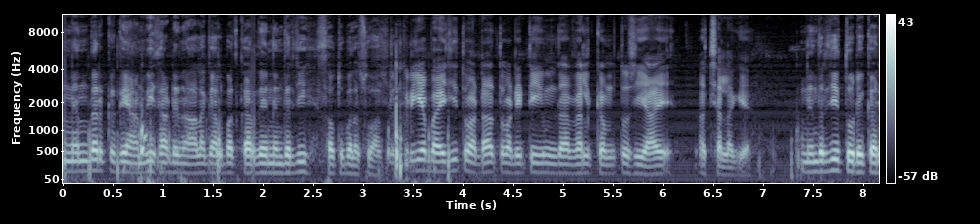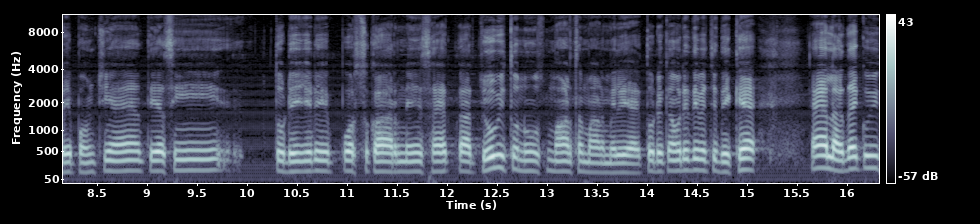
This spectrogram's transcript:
ਨਿੰਦਰ ਕਗਿਆਨ ਵੀ ਸਾਡੇ ਨਾਲ ਗੱਲਬਾਤ ਕਰਦੇ ਨਿੰਦਰ ਜੀ, ਸਭ ਤੋਂ ਪਹਿਲਾਂ ਸਵਾਗਤ ਸ਼ੁਕਰੀਆ ਬਾਈ ਜੀ, ਤੁਹਾਡਾ, ਤੁਹਾਡੀ ਟੀਮ ਦਾ ਵੈਲਕਮ ਤੁਸੀਂ ਆਏ, ਅੱਛਾ ਲੱਗਿਆ। ਨਿੰਦਰ ਜੀ ਤੁਹਾਡੇ ਘਰੇ ਪਹੁੰਚੇ ਆ ਤੇ ਅਸੀਂ ਤੁਹਾਡੇ ਜਿਹੜੇ ਪੁਰਸਕਾਰ ਨੇ ਸਾਹਿਤਕਾਰ ਜੋ ਵੀ ਤੁਹਾਨੂੰ ਮਾਣ ਸਨਮਾਨ ਮਿਲਿਆ ਹੈ, ਤੁਹਾਡੇ ਕਮਰੇ ਦੇ ਵਿੱਚ ਦੇਖਿਆ ਇਹ ਲੱਗਦਾ ਕੋਈ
